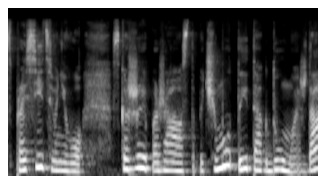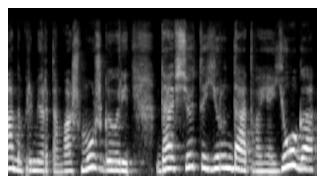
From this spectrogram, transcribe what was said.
Спросите у него, скажи, пожалуйста, почему ты так думаешь, да, например, там ваш муж говорит, да, все это ерунда твоя, йога,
